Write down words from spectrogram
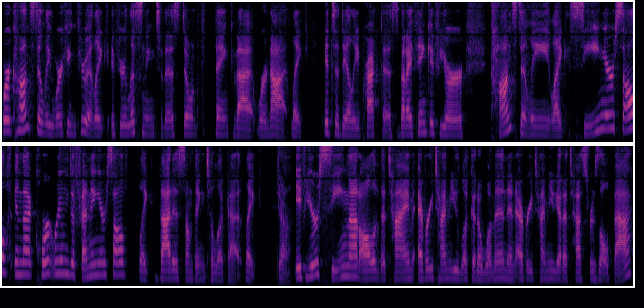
we're constantly working through it. Like, if you're listening to this, don't think that we're not. Like, it's a daily practice. But I think if you're constantly like seeing yourself in that courtroom defending yourself, like, that is something to look at. Like, yeah. If you're seeing that all of the time, every time you look at a woman and every time you get a test result back,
